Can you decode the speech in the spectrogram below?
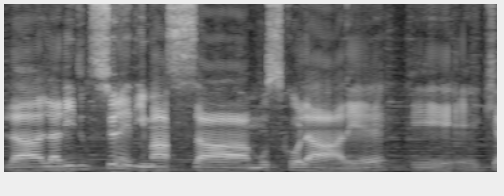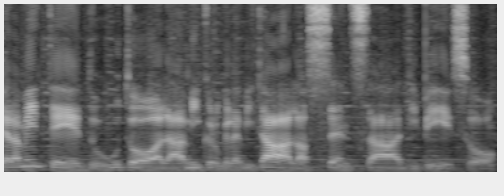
La, la, riduzione di massa muscolare è, è chiaramente dovuto alla microgravità, all'assenza di peso.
